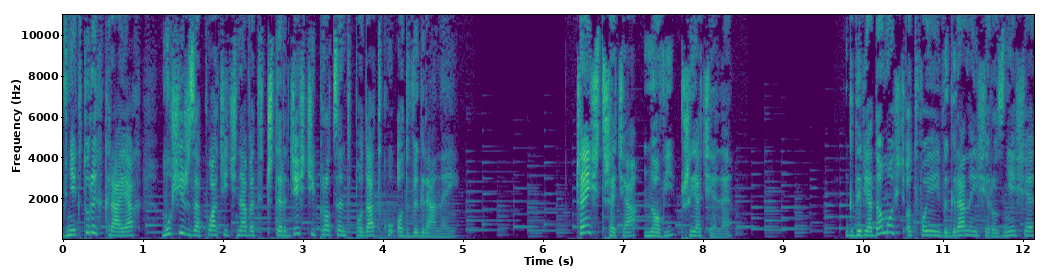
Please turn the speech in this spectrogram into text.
W niektórych krajach musisz zapłacić nawet 40% podatku od wygranej. Część trzecia. Nowi przyjaciele. Gdy wiadomość o Twojej wygranej się rozniesie,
